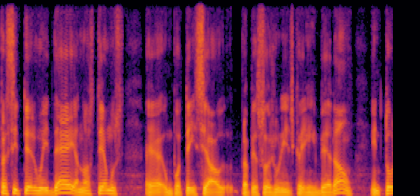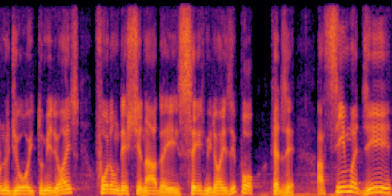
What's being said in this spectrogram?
para se ter uma ideia, nós temos é, um potencial para pessoa jurídica em Ribeirão, em torno de 8 milhões, foram destinados aí 6 milhões e pouco. Quer dizer, acima de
